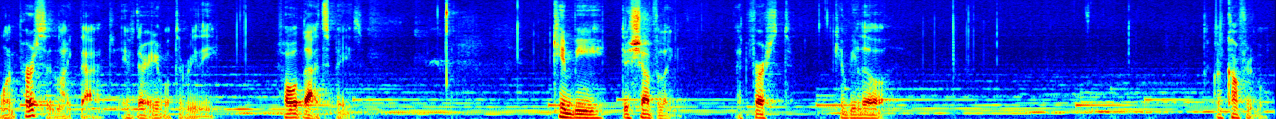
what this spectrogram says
one person like that, if they're able to really hold that space, can be disheveling at first, can be a little uncomfortable.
